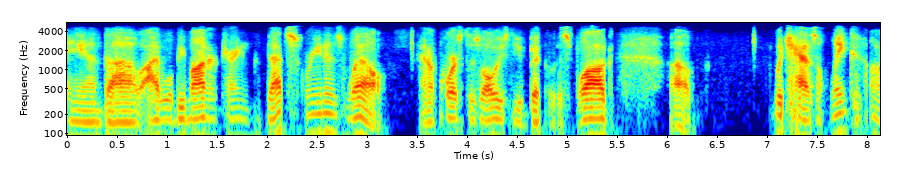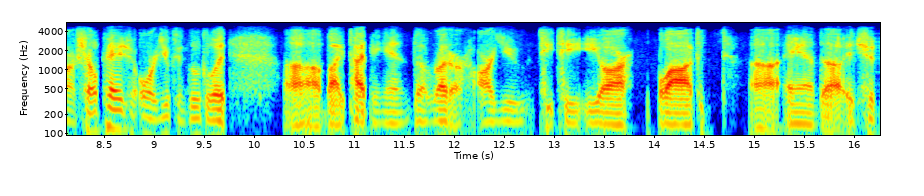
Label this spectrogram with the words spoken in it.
and uh, I will be monitoring that screen as well. And of course, there's always the ubiquitous blog, uh, which has a link on our show page, or you can Google it uh, by typing in the Rudder, R-U-T-T-E-R blog, uh, and uh, it should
